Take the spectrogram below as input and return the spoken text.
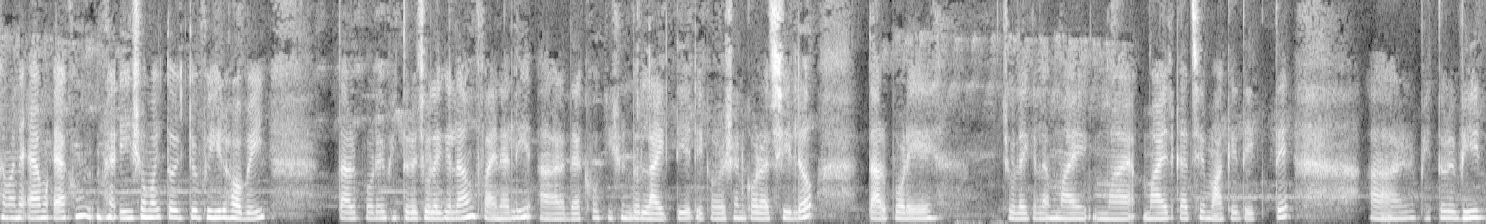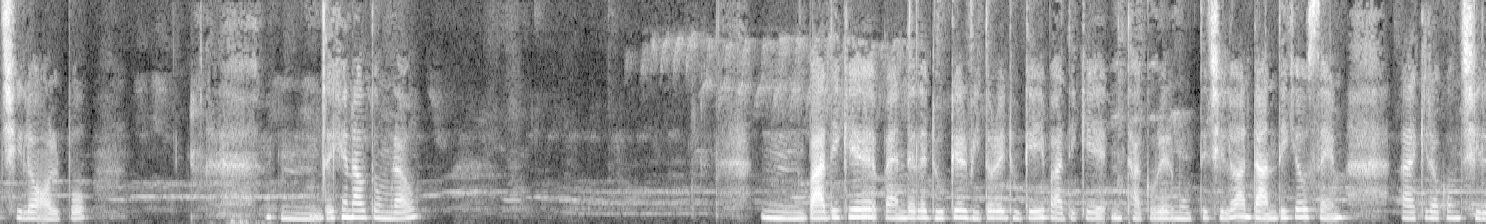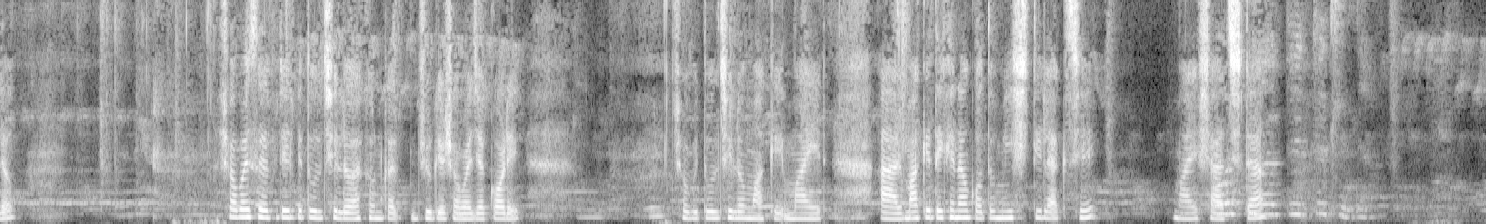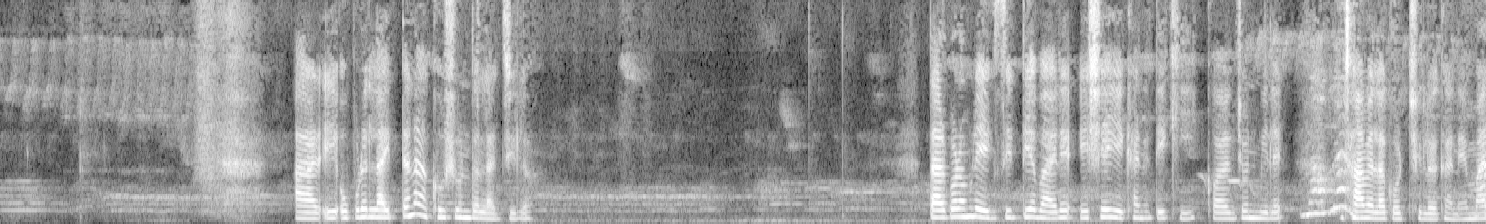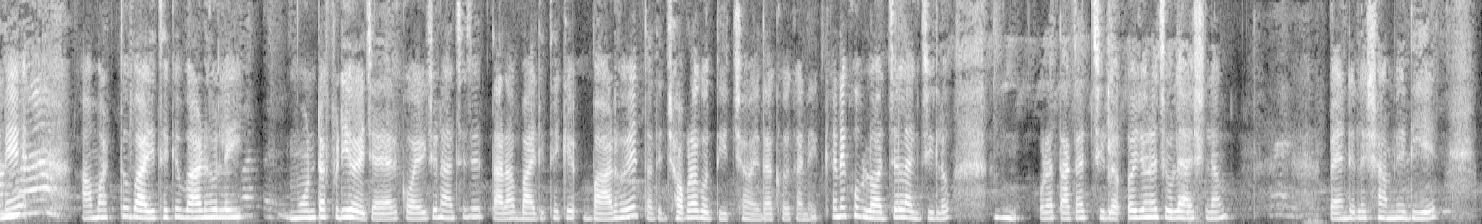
মানে এখন এই সময় তো একটু ভিড় হবেই। তারপরে ভিতরে চলে গেলাম ফাইনালি আর দেখো কি সুন্দর লাইট দিয়ে ডেকোরেশন করা ছিল। তারপরে চলে গেলাম মায়ের মা- মায়ের কাছে মাকে দেখতে। আর ভিতরে ভিড় ছিল অল্প। দেখে নাও তোমরাও। বাদিকে প্যান্ডেলে ঢুকে ভিতরে ঢুকেই বাদিকে ঠাকুরের মূর্তি ছিল, আর ডান দিকেও সেম একই রকম ছিল। সবাই সেলফি টেলফি তুলছিল, এখনকার যুগে সবাই যা করে। ছবি তুলছিল মাকে, মায়ের। আর মাকে দেখে নাও কত মিষ্টি লাগছে মায়ের সাজটা। আর এই ওপরের লাইটটা না খুব সুন্দর লাগছিল। তারপর আমরা এক্সিট দিয়ে বাইরে এসেই এখানে দেখি কয়েকজন মিলে ঝামেলা করছিল এখানে। মানে আমার তো বাড়ি থেকে বার হলেই মনটা ফ্রি হয়ে যায়। আর কয়েকজন আছে যে তারা বাড়ি থেকে বার হয়ে তাদের ঝগড়া করতে ইচ্ছা হয়। দেখো এখানে। এখানে খুব লজ্জা লাগছিল। ওরা তাকাচ্ছিল। ওই জন্য চলে আসলাম প্যান্ডেলের সামনে দিয়ে।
